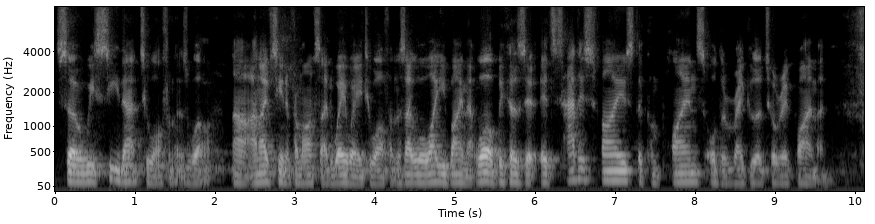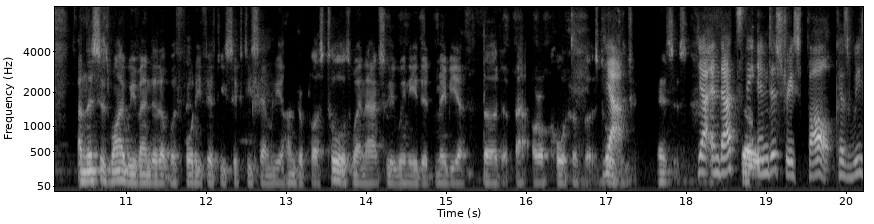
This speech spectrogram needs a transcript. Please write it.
So we see that too often as well. Uh, and I've seen it from our side way, way too often. It's like, well, why are you buying that? Well, because it, it satisfies the compliance or the regulatory requirement. And this is why we've ended up with 40, 50, 60, 70, 100 plus tools when actually we needed maybe a third of that or a quarter of those tools. Yeah. Cases. Yeah, and that's so, the industry's fault because we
